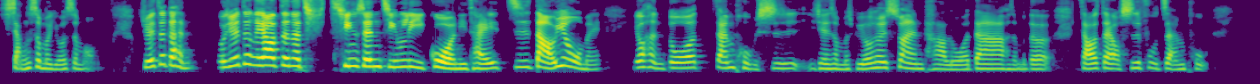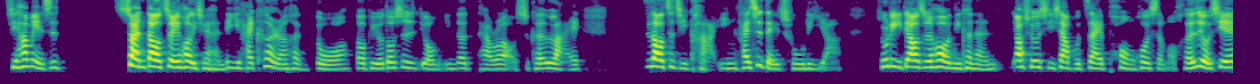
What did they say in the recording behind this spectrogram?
想什么有什么，我觉得这个很，我觉得这个要真的亲身经历过，你才知道。因为我们有很多占卜师，以前什么，比如说算塔罗的啊什么的，找找师傅占卜，其实他们也是算到最后，以前很厉害，客人很多，都比如都是有名的塔罗老师，可是来知道自己卡音，还是得处理啊。处理掉之后，你可能要休息一下，不再碰或什么。可是有些，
